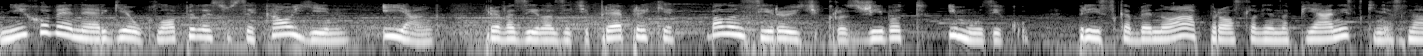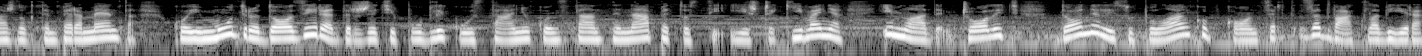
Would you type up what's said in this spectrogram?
njihove energije uklopile su se kao yin i yang, prevazilazeći prepreke, balansirajući kroz život i muziku – Priska Benoa, proslavljena pijanistkinja snažnog temperamenta, koji mudro dozira držeći publiku u stanju konstantne napetosti i iščekivanja, i Mladen Čolić doneli su Polankov koncert za dva klavira,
